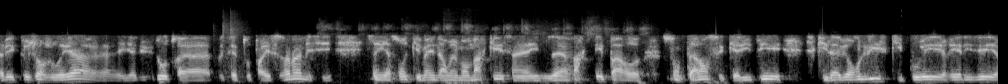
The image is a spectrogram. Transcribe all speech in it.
avec Georges Ouéa, euh, il y a d'autres, peut-être au Paris Saint-Germain, mais c'est, un garçon qui m'a énormément marqué, il nous a marqué par son talent, ses qualités, ce qu'il avait en lui, ce qu'il pouvait réaliser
